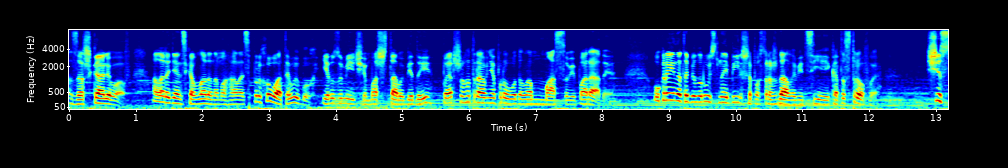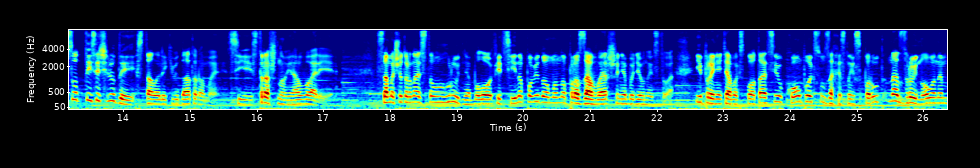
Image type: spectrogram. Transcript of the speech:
зашкалював, але радянська влада намагалась приховати вибух і, розуміючи масштаби біди, 1 травня проводила масові паради. Україна та Білорусь найбільше постраждали від цієї катастрофи. 600 тисяч людей стали ліквідаторами цієї страшної аварії. Саме 14 грудня було офіційно повідомлено про завершення будівництва і прийняття в експлуатацію комплексу захисних споруд над зруйнованим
